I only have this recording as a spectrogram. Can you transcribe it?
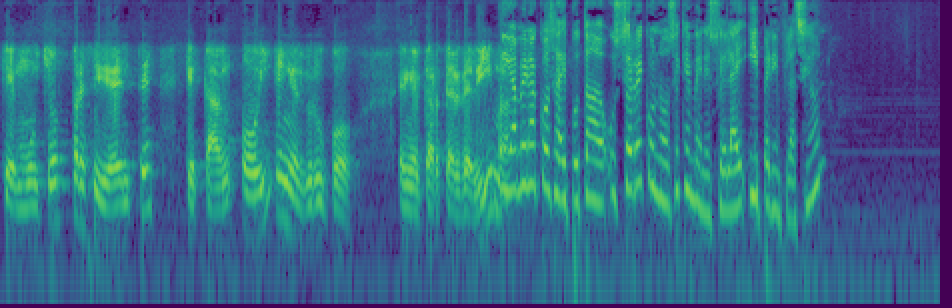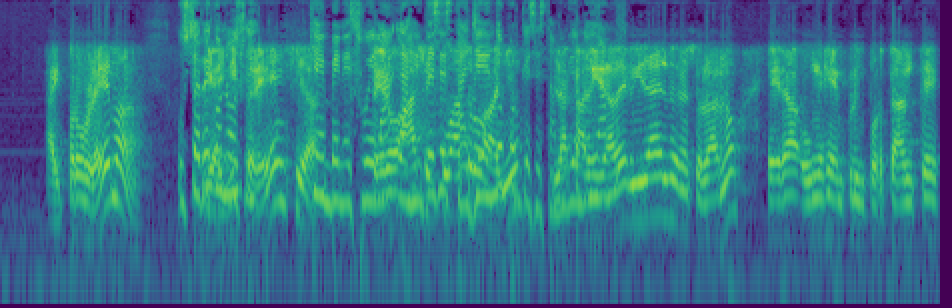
que muchos presidentes que están hoy en el grupo, en el cartel de Lima. Dígame una cosa, diputado, ¿usted reconoce que en Venezuela hay hiperinflación? Hay problemas. ¿Usted reconoce que en Venezuela Pero la gente se está yendo años, porque se está La muriendo de calidad de vida del venezolano era un ejemplo importante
